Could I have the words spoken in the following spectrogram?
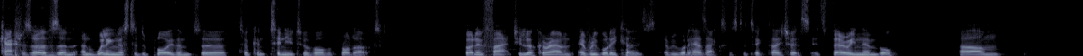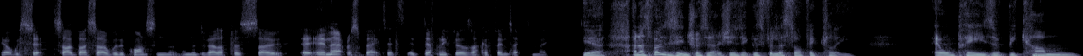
cash reserves and, and willingness to deploy them to to continue to evolve the product. But in fact, you look around and everybody codes. Everybody has access to tick data. It's it's very nimble. Um, yeah, we sit side by side with the quants and the, and the developers. So in that respect, it definitely feels like a fintech to me. Yeah, and I suppose it's interesting actually, isn't it? Because philosophically, LPs have become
